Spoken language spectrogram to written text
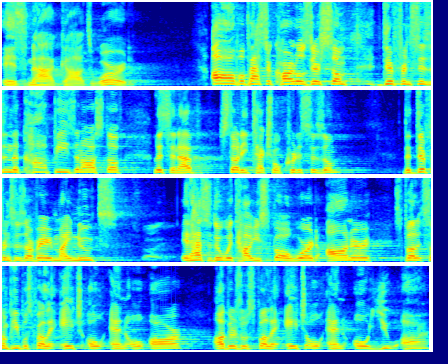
It's not God's word. Oh, but Pastor Carlos, there's some differences in the copies and all stuff. Listen, I've studied textual criticism. The differences are very minute. It has to do with how you spell a word honor. Spell it, some people spell it H O N O R, others will spell it H O N O U R.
